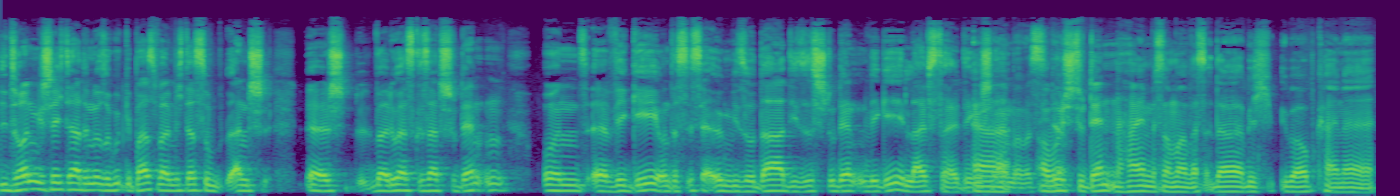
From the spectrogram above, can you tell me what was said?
die Tonnengeschichte hatte nur so gut gepasst, weil mich das so an, äh, weil du hast gesagt Studenten und äh, WG und das ist ja irgendwie so da, dieses Studenten-WG-Lifestyle-Ding Ja, scheinbar. Was die obwohl Studentenheim ist nochmal was, da habe ich überhaupt keine,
